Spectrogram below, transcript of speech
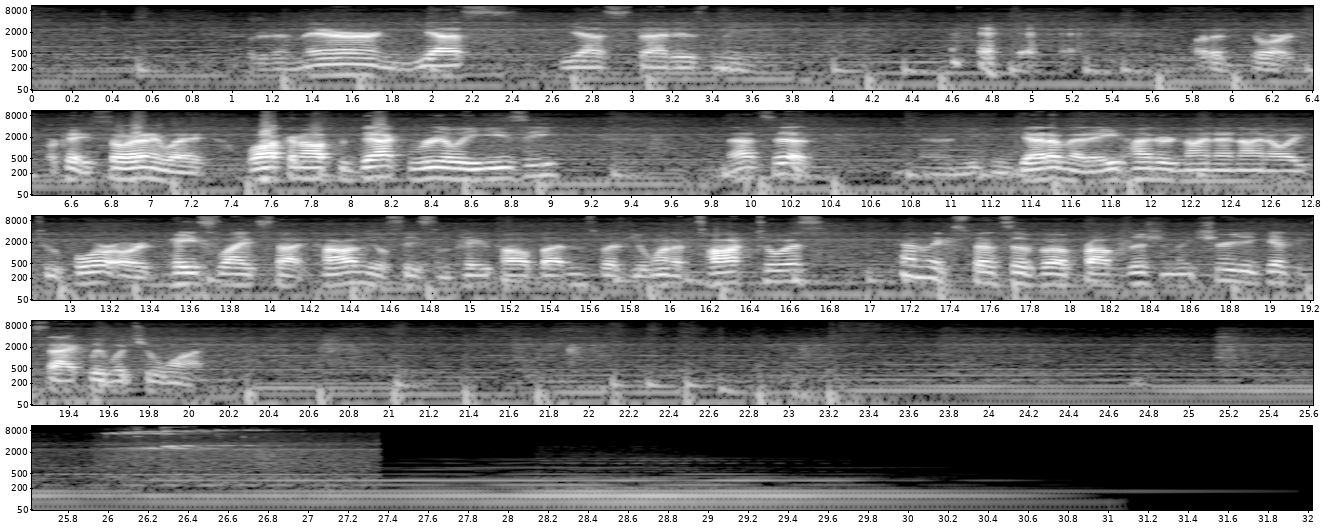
Put it in there, and yes, yes, that is me. what a dork. Okay, so anyway, walking off the deck, really easy, and that's it. You can get them at 800-999-0824 or at pacelights.com. You'll see some PayPal buttons. But if you want to talk to us, kind of an expensive uh, proposition, make sure you get exactly what you want.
